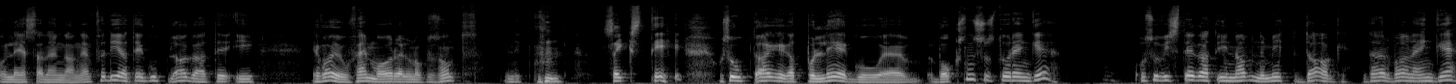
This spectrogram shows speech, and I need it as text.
å lese den gangen. Fordi at jeg oppdaga at i Jeg var jo fem år eller noe sånt. I 1960. Og så oppdaga jeg at på Lego-boksen så står det en G. Og så visste jeg at i navnet mitt Dag, der var det en G.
